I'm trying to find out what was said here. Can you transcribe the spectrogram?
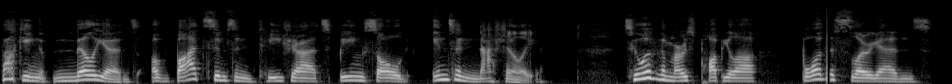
fucking millions of Bart Simpson t-shirts being sold internationally. Two of the most popular bore the slogans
